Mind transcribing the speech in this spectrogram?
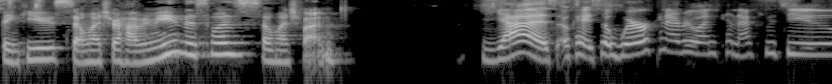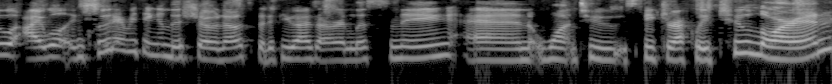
Thank you so much for having me. This was so much fun. Yes. Okay. So, where can everyone connect with you? I will include everything in the show notes, but if you guys are listening and want to speak directly to Lauren,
